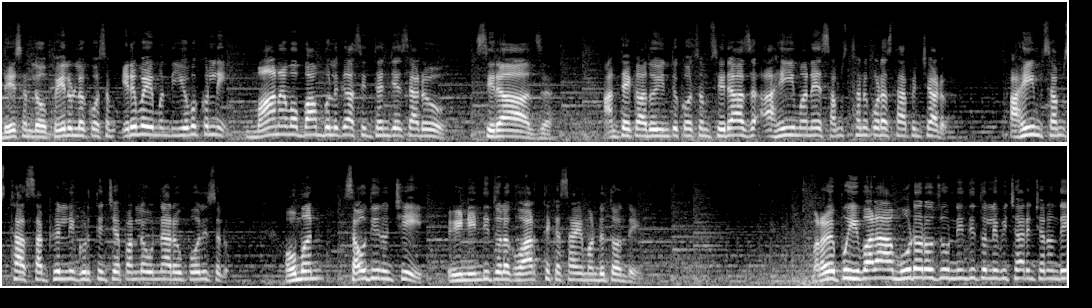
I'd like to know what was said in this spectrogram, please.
దేశంలో పేలుళ్ళ కోసం ఇరవై మంది యువకుల్ని మానవ బాంబులుగా సిద్ధం చేశాడు సిరాజ్. అంతేకాదు ఇందుకోసం సిరాజ్ అహీం అనే సంస్థను కూడా స్థాపించాడు. అహీం సంస్థ సభ్యుల్ని గుర్తించే పనిలో ఉన్నారు పోలీసులు. ఒమన్ సౌదీ నుంచి ఈ నిందితులకు ఆర్థిక సాయం అందుతోంది. మరోవైపు ఇవాళ మూడో రోజు నిందితుల్ని విచారించనుంది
